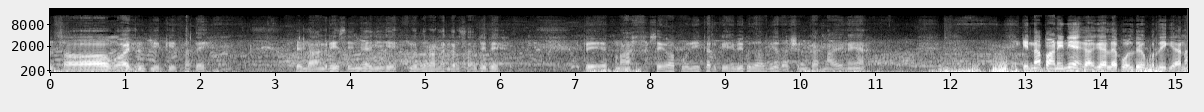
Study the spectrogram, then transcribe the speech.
ਖਾਲਸਾ, ਵਾਹਿਗੁਰੂ ਜੀ ਕੀ ਫਤਿਹ। ਇਹ ਲਾਂਗਰੀ ਸਿੰਘ ਹੈ ਜੀ, ਇਹ ਗੁਰਦੁਆਰਾ ਲੰਗਰ ਸਾਹਿਬ ਜੀ ਦੇ। ਤੇ ਆਪਣਾ ਸੇਵਾ ਪੂਰੀ ਕਰਕੇ ਇਹ ਵੀ ਗੋਦਾਵਰੀ ਦੇ ਦਰਸ਼ਨ ਕਰਨ ਆਏ ਹੋਏ ਆ। ਇੰਨਾ ਪਾਣੀ ਨਹੀਂ ਹੈਗਾ ਕਿ ਹਲੇ ਪੁਲ ਦੇ ਉੱਪਰ ਦੀ ਗਿਆ ਨਾ।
